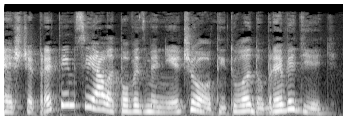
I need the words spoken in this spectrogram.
Ešte predtým si ale povedzme niečo o titule Dobre vedieť.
